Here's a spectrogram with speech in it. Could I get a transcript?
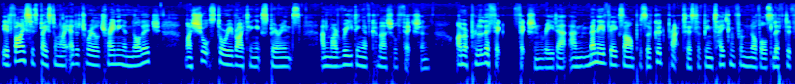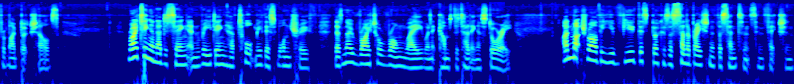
The advice is based on my editorial training and knowledge, my short story writing experience, and my reading of commercial fiction. I'm a prolific fiction reader, and many of the examples of good practice have been taken from novels lifted from my bookshelves. Writing and editing and reading have taught me this one truth there's no right or wrong way when it comes to telling a story. I'd much rather you viewed this book as a celebration of the sentence in fiction.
